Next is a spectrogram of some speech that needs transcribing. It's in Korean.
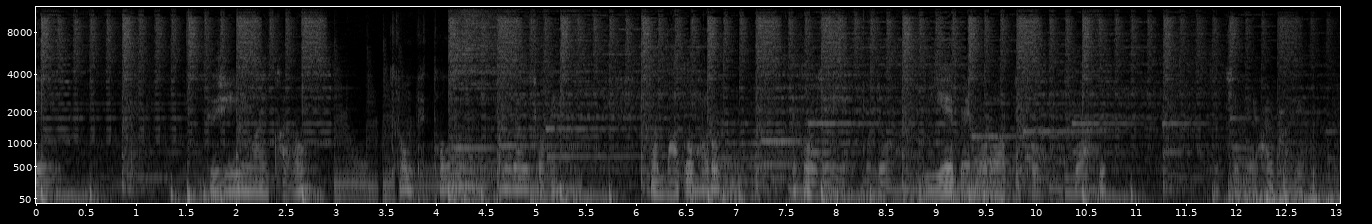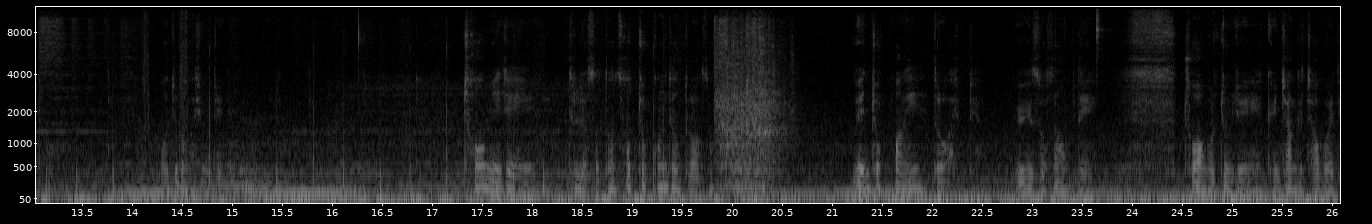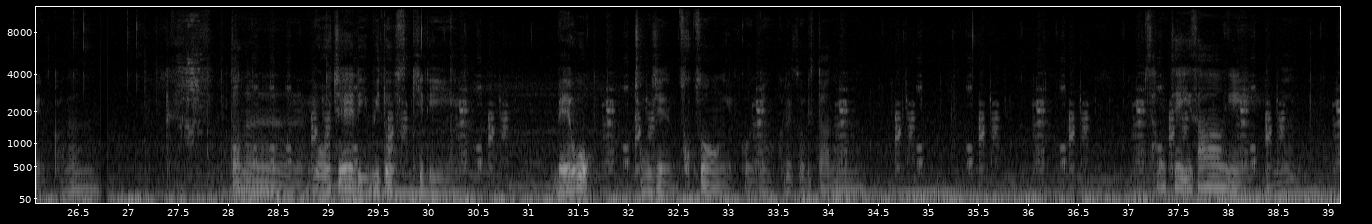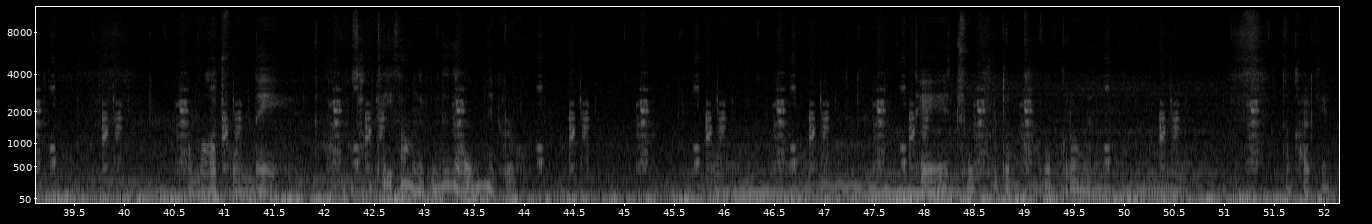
이제 뮤지엄에 가서 트럼페터 상대하기 전에 일단 마더 하러 해서 이제 먼저 위에 매너라부터 뭐하고 진행할까 해요. 그래서 어디로 가시면 되냐면 처음에 이제 들렸었던 서쪽 광장 들어가서 왼쪽 방에 들어가시면 돼요. 여기서 싸우는데 조합을 좀 이제 괜찮게 잡아야 되니까는 일단은 여제 리비도 스킬이 매혹 정신 속성이 있거든요. 그래서 일단은 상태 이상에 있는 악마가 좋은데 아, 뭐 상태 이상 있는 애가 없네 별로. 어, 대충 풀도록 하고 그러면 일단 갈게.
